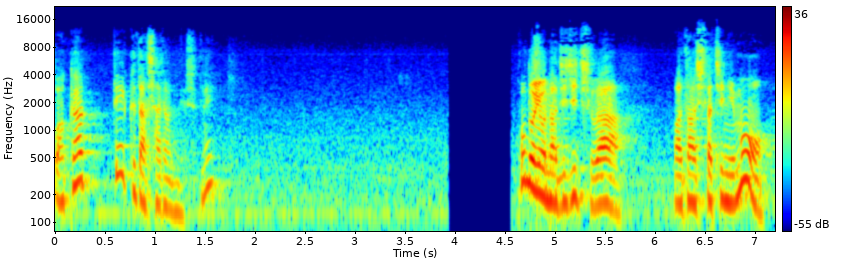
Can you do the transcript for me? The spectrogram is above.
分かってくださるんですね。このような事実は私たちにも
